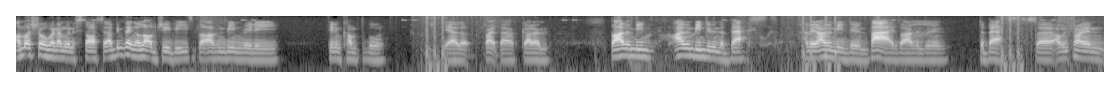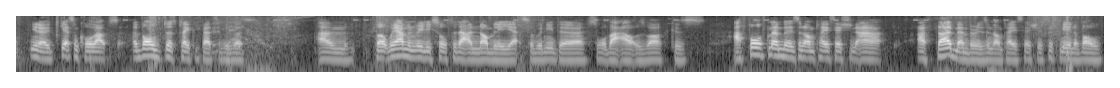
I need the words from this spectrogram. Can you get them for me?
I'm not sure when I'm going to start it. I've been playing a lot of GBs, but I haven't been really feeling comfortable. Yeah, look, right there, got him. But I haven't been, I haven't been doing the best. I mean, I haven't been doing bad, but I haven't doing the best. So I'm to try and, you know, get some call-outs. Evolve does play competitive with us. Um, but we haven't really sorted out Anomaly yet, so we need to sort that out as well, because our fourth member isn't on PlayStation. Our, our third member isn't on PlayStation. It's just me and Evolve.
